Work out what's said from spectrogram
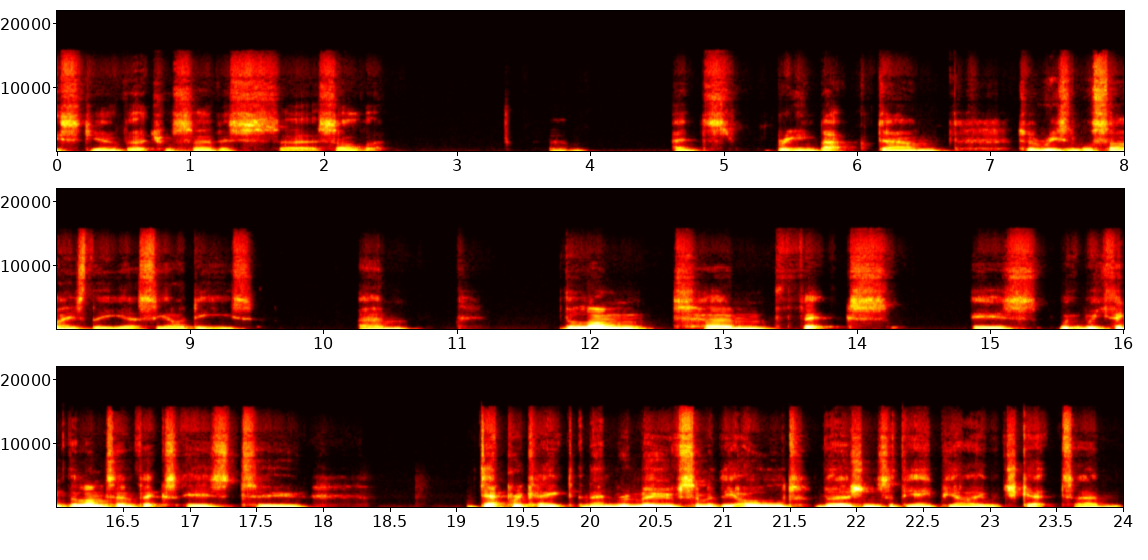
Istio virtual service uh, solver um, hence bringing back down to a reasonable size the uh, CRDs. Um, the long-term fix is we, we think the long-term fix is to deprecate and then remove some of the old versions of the API which get um,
